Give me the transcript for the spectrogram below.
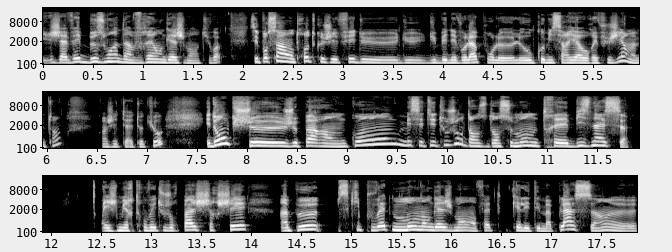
j'avais besoin d'un vrai engagement, tu vois. C'est pour ça, entre autres, que j'ai fait du, du, du, bénévolat pour le, le, Haut Commissariat aux réfugiés en même temps, quand j'étais à Tokyo. Et donc, je, je pars à Hong Kong, mais c'était toujours dans, dans ce monde très business. Et je m'y retrouvais toujours pas. Je cherchais un peu ce qui pouvait être mon engagement, en fait, quelle était ma place, hein, euh,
